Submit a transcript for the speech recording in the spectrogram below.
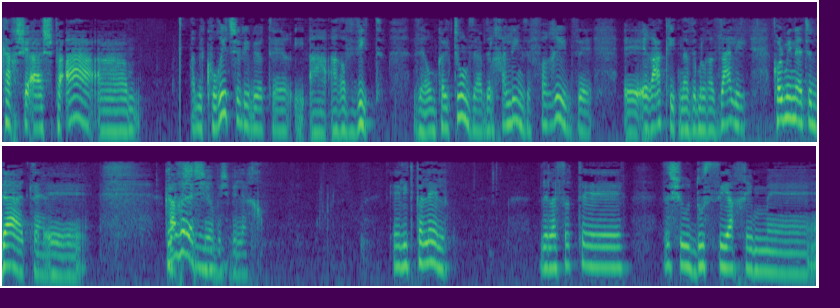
כך שההשפעה המקורית שלי ביותר היא הערבית. זה אום כלתום, זה עבד אל-חלים, זה פריד, זה אה, עיראקית, נאזם אל-רזאלי, כל מיני, את יודעת. כן. אה, מה זה לשיר בשבילך? אה, להתפלל. זה לעשות... אה, איזשהו דו-שיח עם, אה,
